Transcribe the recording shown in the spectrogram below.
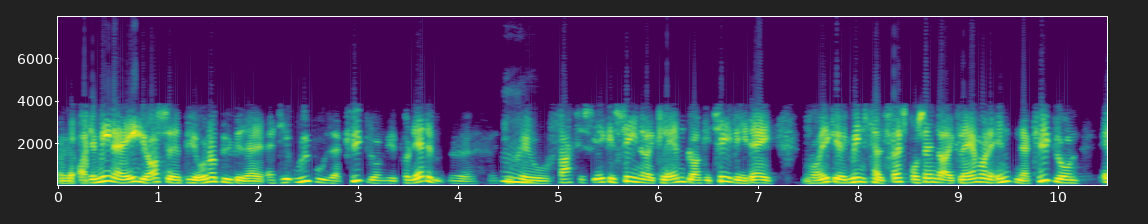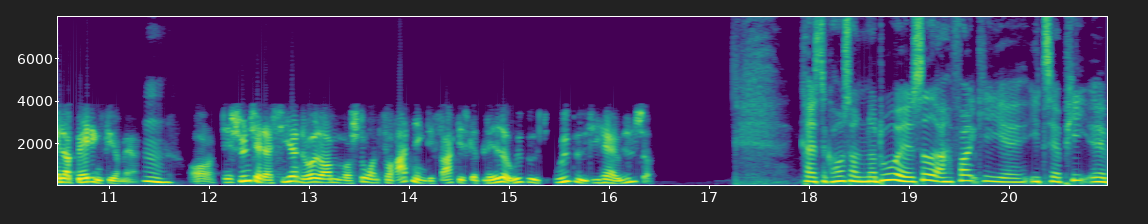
Øh, og det mener jeg egentlig også bliver underbygget af, af det udbud af kviklån, vi på nettet. Øh, du mm. kan jo faktisk ikke se en reklameblok i tv i dag, hvor ikke mindst 50 procent af reklamerne enten er kviklån eller bettingfirmaer. Mm. Og det synes jeg, der siger noget om, hvor stor en forretning det faktisk er blevet at udbyde, udbyde de her ydelser. Christa Korsholm, når du øh, sidder og har folk i, øh, i terapi, øh,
